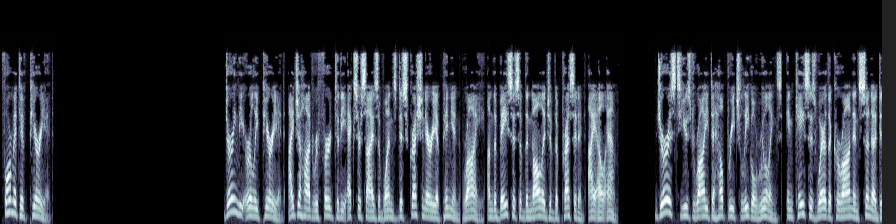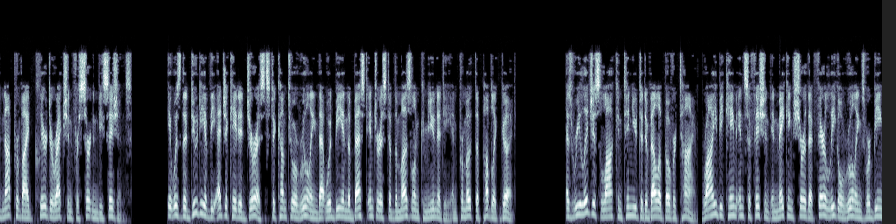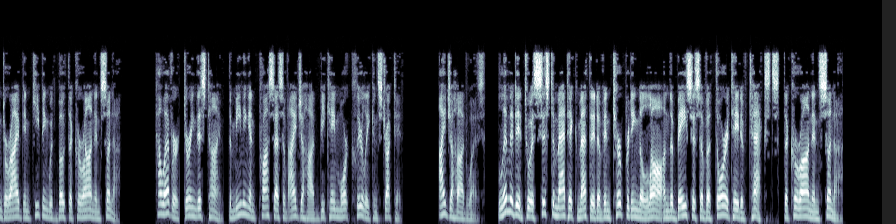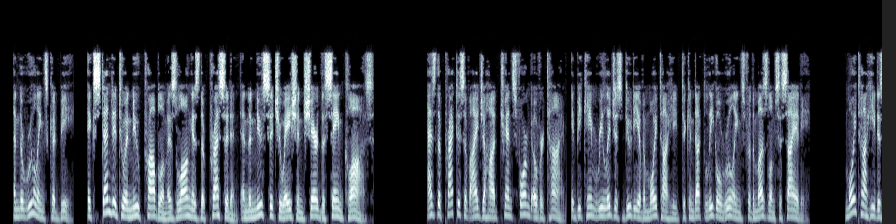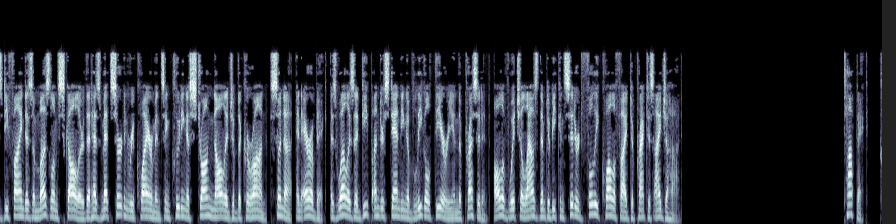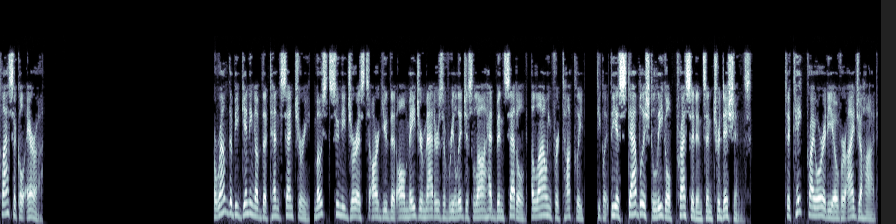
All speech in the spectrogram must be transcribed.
Formative period During the early period, ijtihad referred to the exercise of one's discretionary opinion on the basis of the knowledge of the precedent. Jurists used Ra'i to help reach legal rulings, in cases where the Quran and Sunnah did not provide clear direction for certain decisions. It was the duty of the educated jurists to come to a ruling that would be in the best interest of the Muslim community and promote the public good. As religious law continued to develop over time, Ra'i became insufficient in making sure that fair legal rulings were being derived in keeping with both the Quran and Sunnah. However, during this time, the meaning and process of ijtihad became more clearly constructed. Ijtihad was limited to a systematic method of interpreting the law on the basis of authoritative texts, the Quran and Sunnah, and the rulings could be extended to a new problem as long as the precedent and the new situation shared the same clause. As the practice of ijtihad transformed over time, it became religious duty of a mujtahid to conduct legal rulings for the Muslim society. Mujtahid is defined as a Muslim scholar that has met certain requirements including a strong knowledge of the Quran, Sunnah, and Arabic, as well as a deep understanding of legal theory and the precedent, all of which allows them to be considered fully qualified to practice ijtihad. Classical era Around the beginning of the 10th century, most Sunni jurists argued that all major matters of religious law had been settled, allowing for taqlid the established legal precedents and traditions to take priority over ijtihad.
